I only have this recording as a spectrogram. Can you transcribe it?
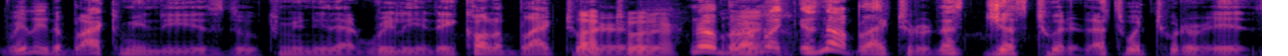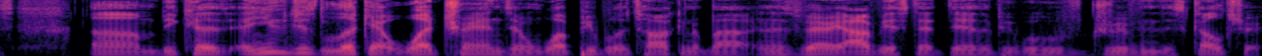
really the black community is the community that really they call it Black Twitter. Black Twitter. No, but I'm like, it's not Black Twitter. That's just Twitter. That's what Twitter is. Um, because and you just look at what trends and what people are talking about, and it's very obvious that there's the people who've driven this culture.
